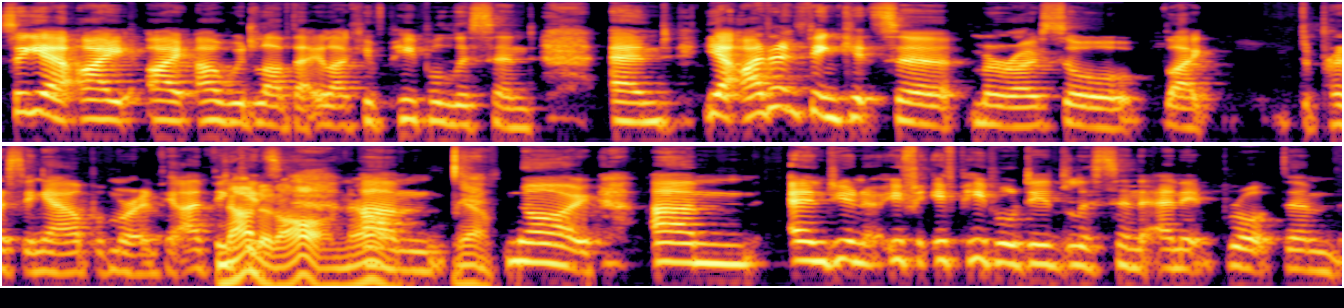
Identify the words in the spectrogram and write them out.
So yeah, I I, I would love that. Like if people listened, and yeah, I don't think it's a morose or like depressing album or anything. I think not at all. No, um, yeah, no. Um, and you know, if if people did listen and it brought them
